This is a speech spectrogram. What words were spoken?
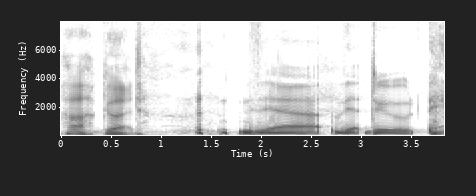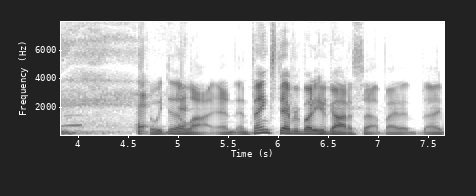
Huh, good. Yeah, yeah dude. but we did a lot, and and thanks to everybody who got us up. I, I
